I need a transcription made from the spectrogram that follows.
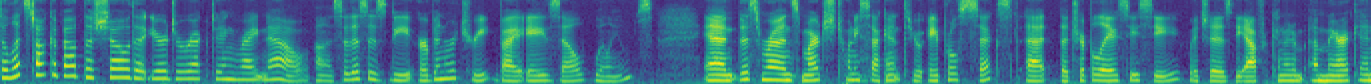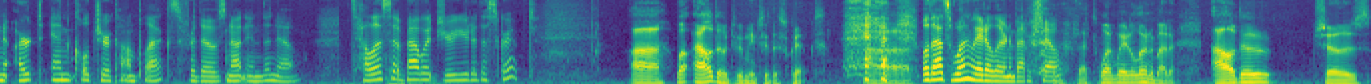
So let's talk about the show that you're directing right now. Uh, so this is the Urban Retreat by A. Zell Williams, and this runs March 22nd through April 6th at the AAACC, which is the African American Art and Culture Complex. For those not in the know, tell us about what drew you to the script. Uh, well, Aldo drew me to the script. Well, that's one way to learn about a show. That's one way to learn about it. Aldo chose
